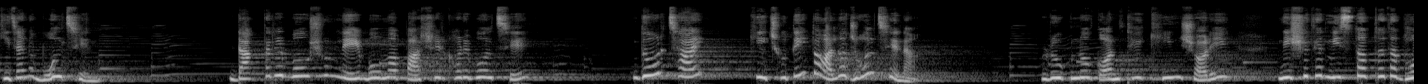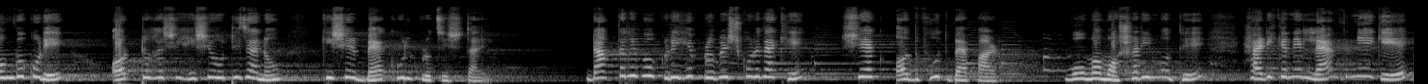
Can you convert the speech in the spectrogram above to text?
কি যেন বলছেন? ডাক্তারের বউ শুনলে বৌমা পাশের ঘরে বলছে, দূর ছাই, কিছুতেই তো আলো জ্বলছে না। রুগ্ন কণ্ঠে ক্ষীণ স্বরে নিষেধের নিস্তব্ধতা ভঙ্গ করে অট্টহাসি হেসে ওঠে যেন কিসের ব্যাকুল প্রচেষ্টায়। ডাক্তারের বউ গৃহে প্রবেশ করে দেখে সে এক অদ্ভুত ব্যাপার। বৌমা মশারির মধ্যে হ্যারিকেনের ল্যাম্প নিয়ে গিয়ে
